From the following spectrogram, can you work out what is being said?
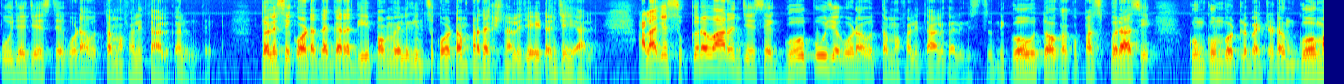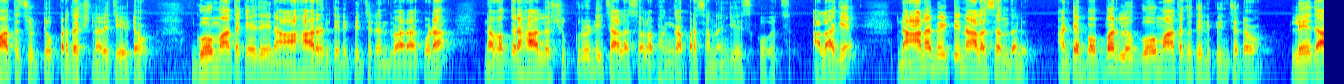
పూజ చేస్తే కూడా ఉత్తమ ఫలితాలు కలుగుతాయి. తులసి కోట దగ్గర దీపం వెలిగించుకోవటం ప్రదక్షిణలు చేయటం చేయాలి. అలాగే శుక్రవారం చేసే గోపూజ కూడా ఉత్తమ ఫలితాలు కలిగిస్తుంది. గోవు తోకకు పసుపు రాసి కుంకుమ బొట్లు పెట్టడం గోమాత చుట్టూ ప్రదక్షిణలు చేయటం గోమాతకు ఏదైనా ఆహారం తినిపించడం ద్వారా కూడా నవగ్రహాల్లో శుక్రుడిని చాలా సులభంగా ప్రసన్నం చేసుకోవచ్చు. అలాగే నానబెట్టిన అలసందలు అంటే బొబ్బర్లు గోమాతకు తినిపించటం లేదా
